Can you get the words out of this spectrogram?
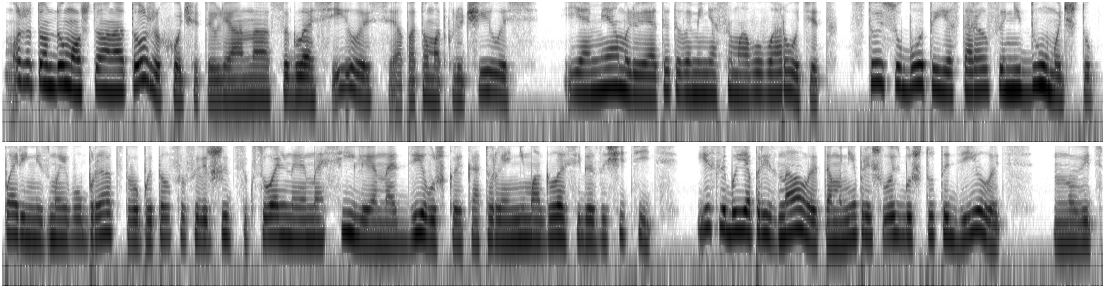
Может, он думал, что она тоже хочет, или она согласилась, а потом отключилась. Я мямлю, и от этого меня самого воротит. С той субботы я старался не думать, что парень из моего братства пытался совершить сексуальное насилие над девушкой, которая не могла себя защитить. Если бы я признал это, мне пришлось бы что-то делать. Но ведь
